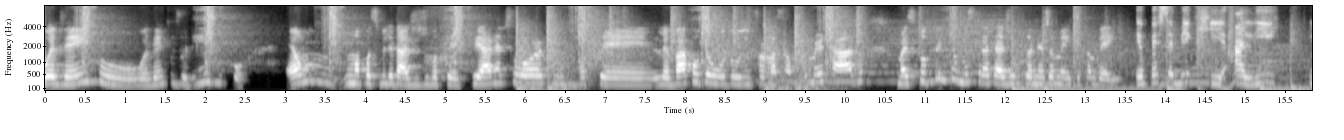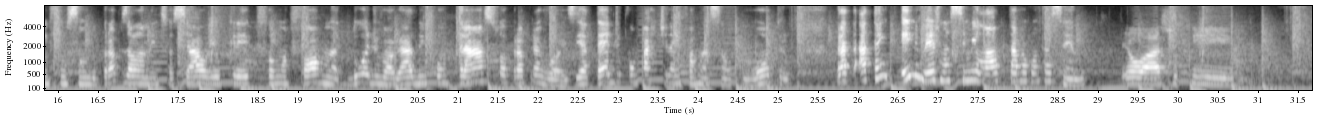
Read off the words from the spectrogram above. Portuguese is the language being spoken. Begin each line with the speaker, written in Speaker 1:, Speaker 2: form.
Speaker 1: o evento, o evento jurídico é um, uma possibilidade de você criar networking, de você levar conteúdo, informação para o mercado, mas tudo tem que ter uma estratégia, um planejamento também.
Speaker 2: Eu percebi que ali, em função do próprio isolamento social, eu creio que foi uma forma do advogado encontrar a sua própria voz e até de compartilhar informação com o outro, para até ele mesmo assimilar o que estava acontecendo.
Speaker 1: Eu acho que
